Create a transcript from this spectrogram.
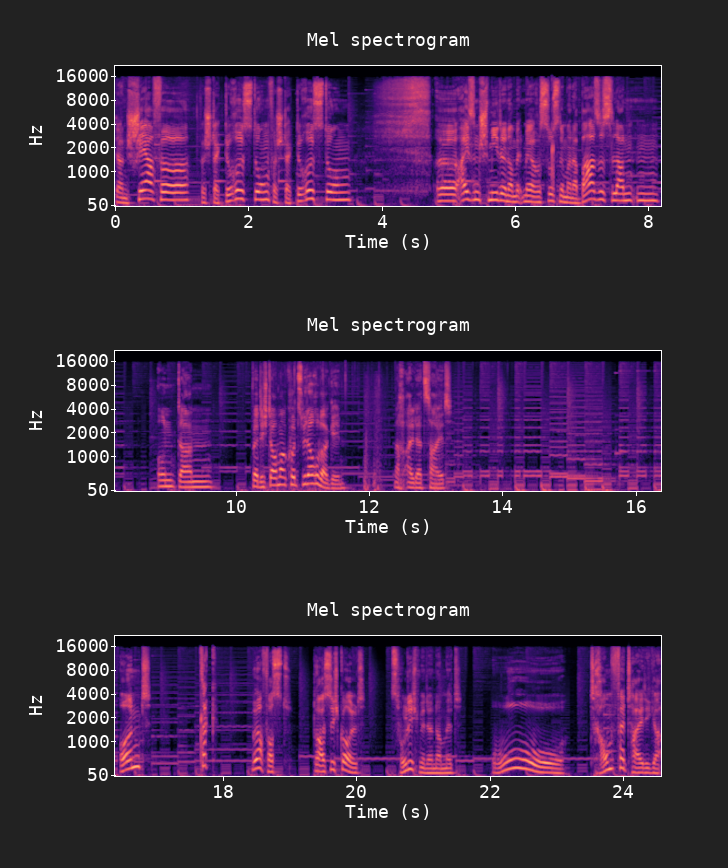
Dann Schärfe, versteckte Rüstung, versteckte Rüstung äh, Eisenschmiede, damit mehr Ressourcen in meiner Basis landen. Und dann werde ich da auch mal kurz wieder rübergehen. Nach all der Zeit. Und zack. Ja, fast 30 Gold. Was hole ich mir denn damit? Oh, Traumverteidiger.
